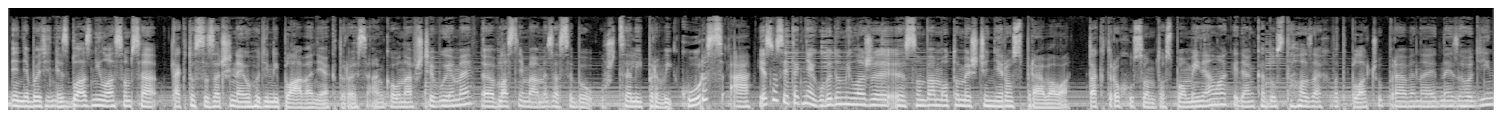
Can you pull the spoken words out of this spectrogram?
Ne, nebojte, nezbláznila som sa. Takto sa začínajú hodiny plávania, ktoré s Ankou navštevujeme. E, vlastne máme za sebou už celý prvý kurz a ja som si tak nejak uvedomila, že som vám o tom ešte nerozprávala. Tak trochu som to spomínala, keď Anka dostala záchvat plaču práve na jednej z hodín,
